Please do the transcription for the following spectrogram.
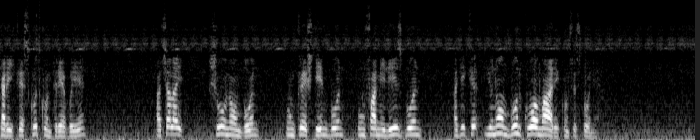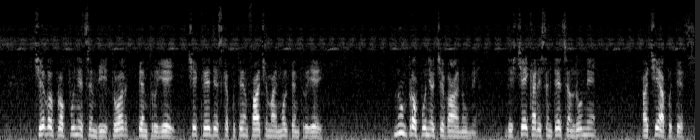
care e crescut cum trebuie, acela e și un om bun, un creștin bun, un familist bun, adică e un om bun cu o mare, cum se spune. Ce vă propuneți în viitor pentru ei? Ce credeți că putem face mai mult pentru ei? Nu-mi propun eu ceva anume. Deci cei care sunteți în lume, aceea puteți.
